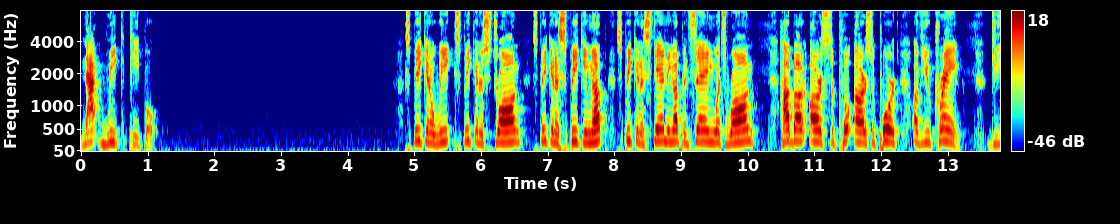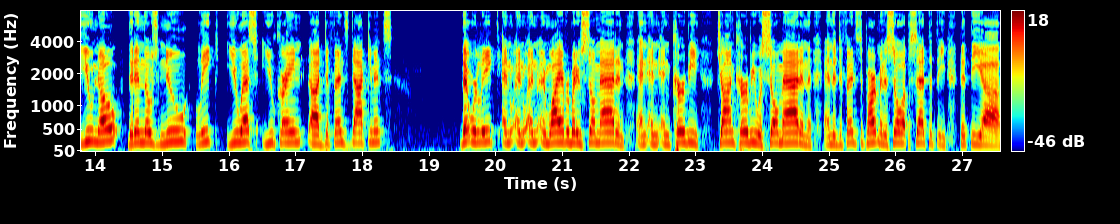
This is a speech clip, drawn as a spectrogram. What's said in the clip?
not weak people. Speaking of weak, speaking of strong, speaking of speaking up, speaking of standing up and saying what's wrong, how about our support, our support of Ukraine? Do you know that in those new leaked U.S. Ukraine uh, defense documents, that were leaked and, and, and, and why everybody was so mad and, and, and, and Kirby, John Kirby was so mad and the, and the Defense Department is so upset that the that the uh,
